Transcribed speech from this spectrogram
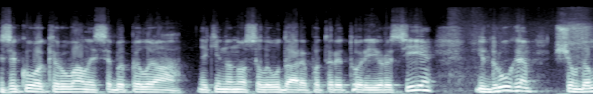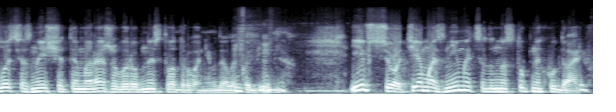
з якого керувалися БПЛА, які наносили удари по території Росії, і друге, що вдалося знищити мережу виробництва дронів далекобійних, і все, тема зніметься до наступних ударів.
